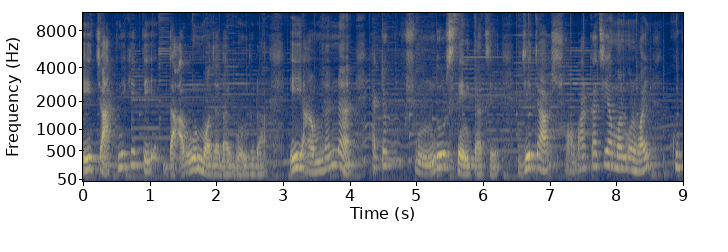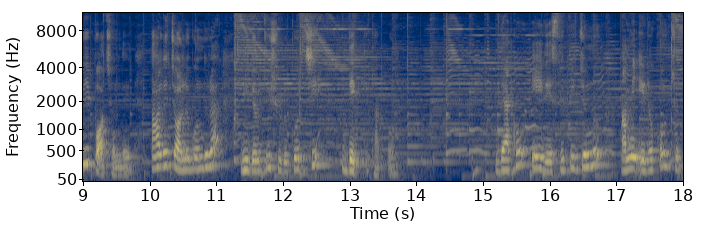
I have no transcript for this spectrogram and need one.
এই চাটনি খেতে দারুণ মজাদার বন্ধুরা। এই আমড়ার না একটা খুব সুন্দর সেন্ট আছে, যেটা সবার কাছে আমার মনে হয় খুবই পছন্দের। তাহলে চলো বন্ধুরা, ভিডিওটি শুরু করছি, দেখতে থাকো। দেখো, এই রেসিপির জন্য আমি এরকম ছোট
